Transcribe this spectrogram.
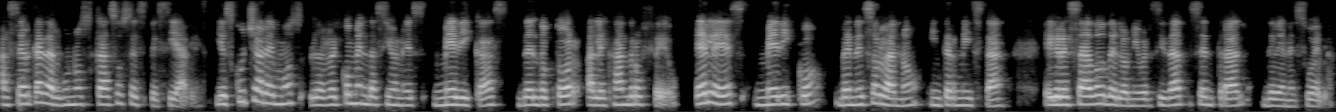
acerca de algunos casos especiales y escucharemos las recomendaciones médicas del doctor Alejandro Feo. Él es médico venezolano internista egresado de la Universidad Central de Venezuela.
